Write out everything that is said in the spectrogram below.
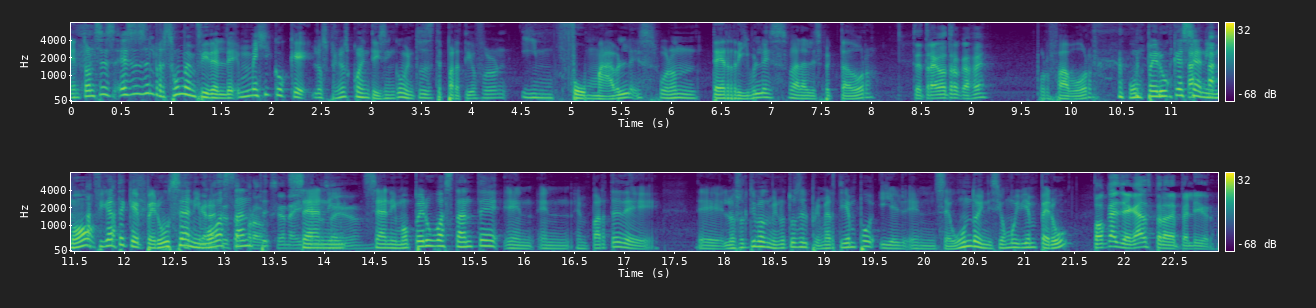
Entonces, ese es el resumen, Fidel, de México que los primeros 45 minutos de este partido fueron infumables, fueron terribles para el espectador. ¿Te traigo otro café? Por favor. Un Perú que se animó. Fíjate que Perú se animó Gracias bastante. Se, ani- animó Perú bastante en, en- en parte de, de los últimos minutos del primer tiempo y en el segundo inició muy bien Perú. Pocas llegadas, pero de peligro.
